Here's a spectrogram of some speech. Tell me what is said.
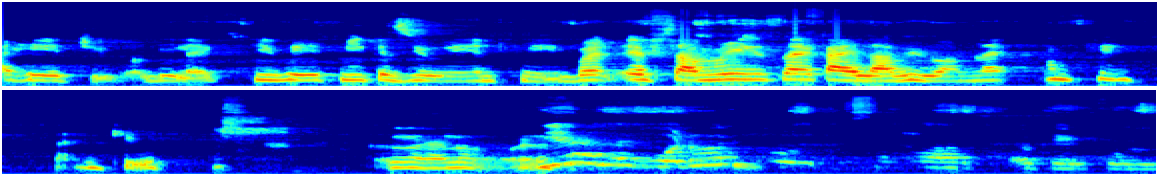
I hate you, I'll be like, you hate me because you ain't me. But if somebody is like, I love you, I'm like, okay, thank you. Yeah, like what do I do? Like, okay, cool.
